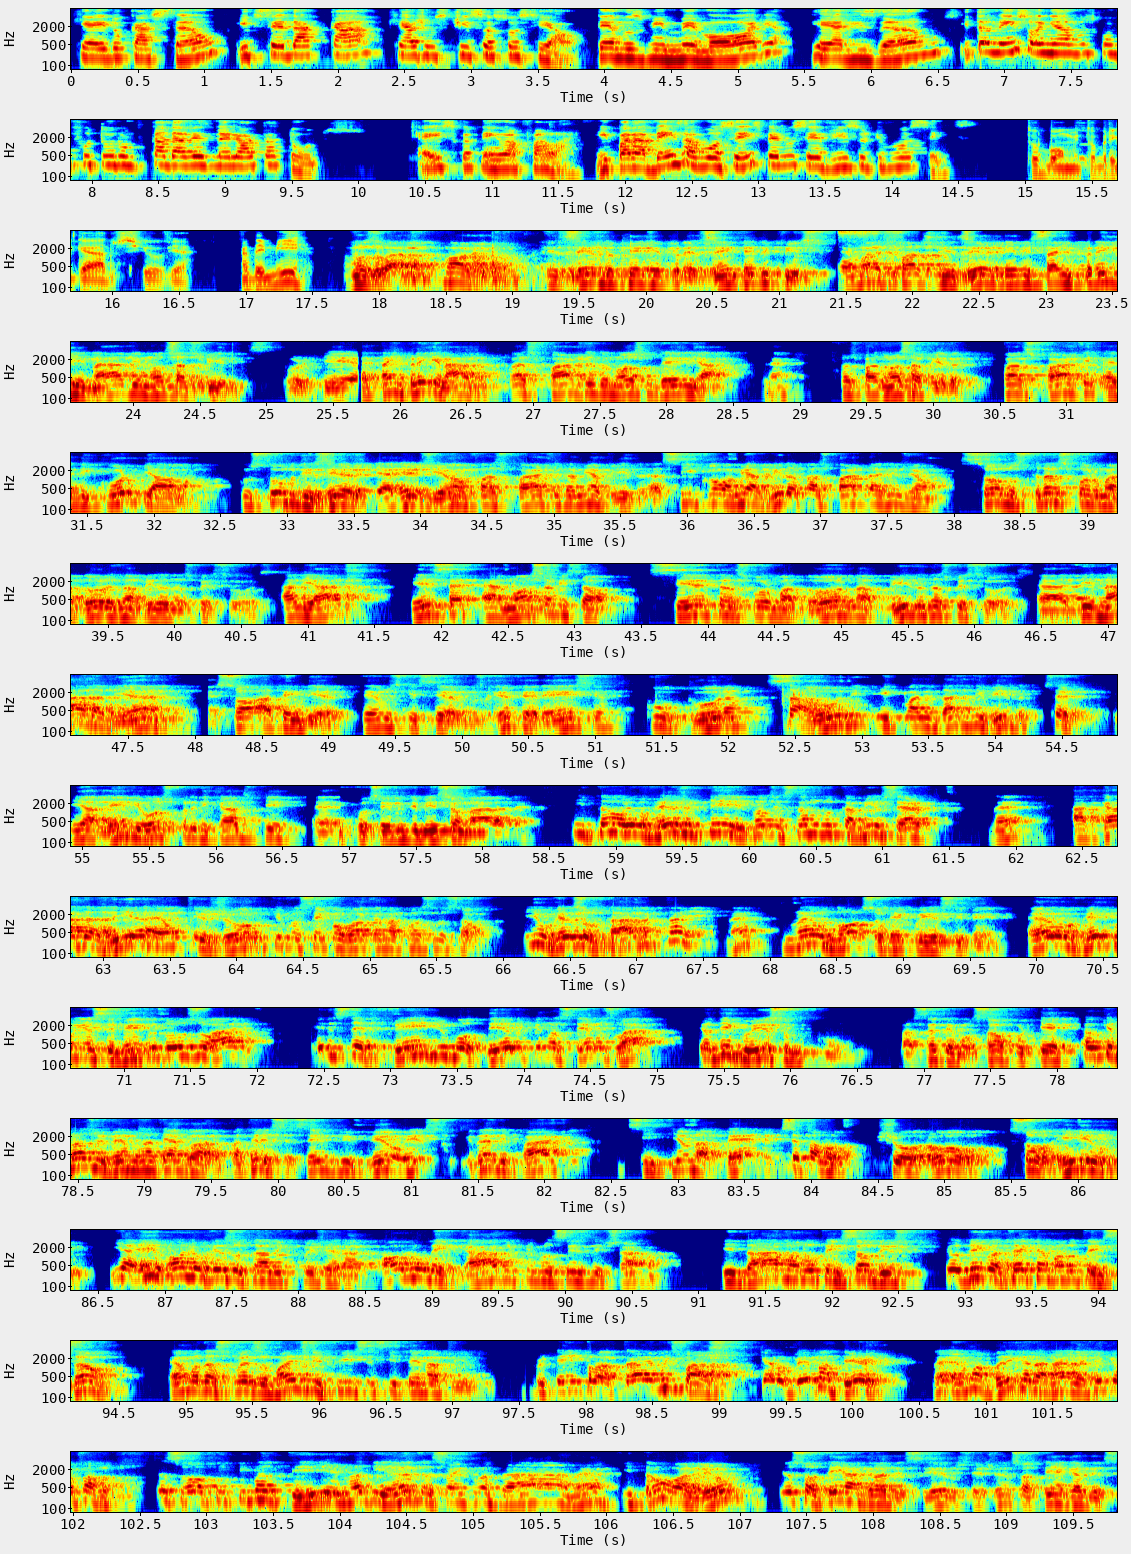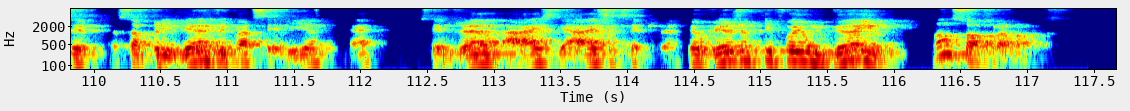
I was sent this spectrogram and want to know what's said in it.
que é a educação, e Tzedaká, que é a justiça social. Temos memória, realizamos e também sonhamos com um futuro cada vez melhor para todos. É isso que eu tenho a falar. E parabéns a vocês pelo serviço de vocês. Muito bom, muito obrigado, Silvia. Ademir? Vamos lá. Olha, dizer do que representa é difícil. É mais fácil dizer que ele está impregnado em nossas vidas, porque está impregnado, faz parte do nosso DNA, né? faz parte da nossa vida, faz parte é de corpo e alma. Costumo dizer que a região faz parte da minha vida, assim como a minha vida faz parte da região. Somos transformadores na vida das pessoas. Aliás, essa é a nossa missão ser transformador na vida das pessoas. Ah, de nada adianta é só atender. Temos que sermos referência, cultura, saúde e qualidade de vida. Ou seja, e além de outros predicados que é impossível de mencionar até. Então, eu vejo que nós estamos no caminho certo. Né? A cada dia é um tijolo que você coloca na construção. E o resultado está aí, né? não é o nosso reconhecimento, é o reconhecimento do usuário. Eles defendem o modelo que nós temos lá. Eu digo isso com bastante emoção, porque é o que nós vivemos até agora. Patrícia, você viveu isso, grande parte, sentiu na pele, você falou, chorou, sorriu. E aí, olha o resultado que foi gerado, olha o legado que vocês deixaram e dar a manutenção disso. Eu digo até que a manutenção é uma das coisas mais difíceis que tem na vida, porque implantar é muito fácil, quero ver manter. Né? É uma briga danada aqui que eu falo, pessoal, tem que manter, não adianta só implantar. Né? Então, olha, eu, eu só tenho a agradecer, o Sejan só tenho a agradecer essa brilhante parceria, né? Sejan, Aice, Aice, Sejan. Eu vejo que foi um ganho, não só para nós,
